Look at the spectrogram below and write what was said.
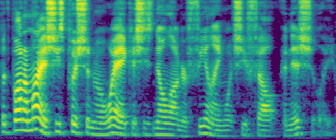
but the bottom line is she's pushing him away because she's no longer feeling what she felt initially.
